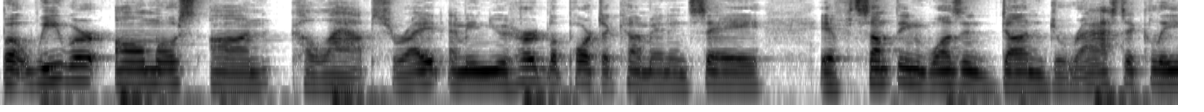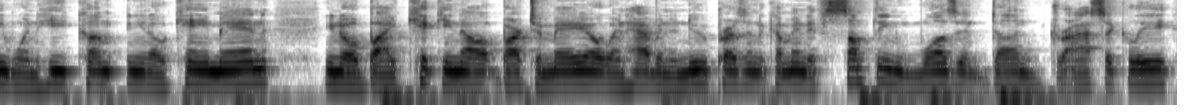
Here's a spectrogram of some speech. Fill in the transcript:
but we were almost on collapse, right? I mean, you heard Laporta come in and say if something wasn't done drastically when he come, you know, came in, you know, by kicking out Bartomeu and having a new president come in, if something wasn't done drastically,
